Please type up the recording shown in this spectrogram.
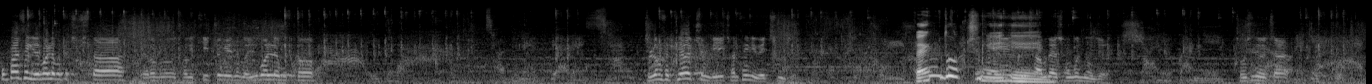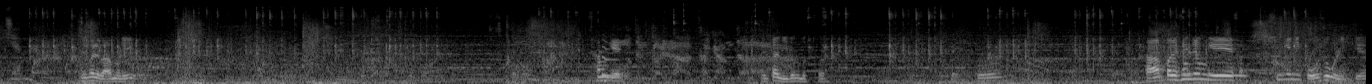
폭발성 일벌레부터 칩시다. 여러분 저기 뒤쪽에 있는 거 일벌레부터. 불렁색 피할 준비 전탱이 뺑독 중의 힘. 잡으려 정글 던져 정신을 짤 일벌레 마무리. 3개 일단 이동부터. 됐고. 다음번에 생존기 신기니까 5속 올릴게요.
